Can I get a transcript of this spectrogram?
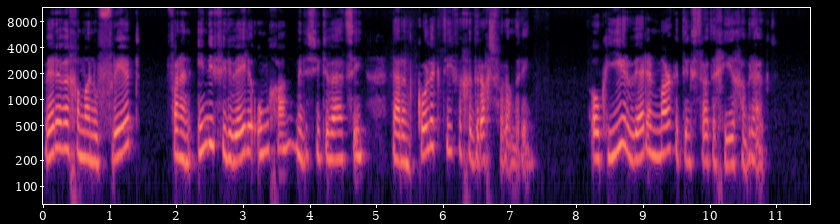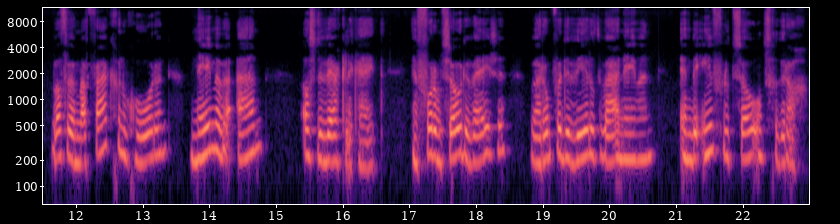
werden we gemanoeuvreerd van een individuele omgang met de situatie naar een collectieve gedragsverandering. Ook hier werden marketingstrategieën gebruikt. Wat we maar vaak genoeg horen, nemen we aan als de werkelijkheid en vormt zo de wijze waarop we de wereld waarnemen en beïnvloedt zo ons gedrag.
